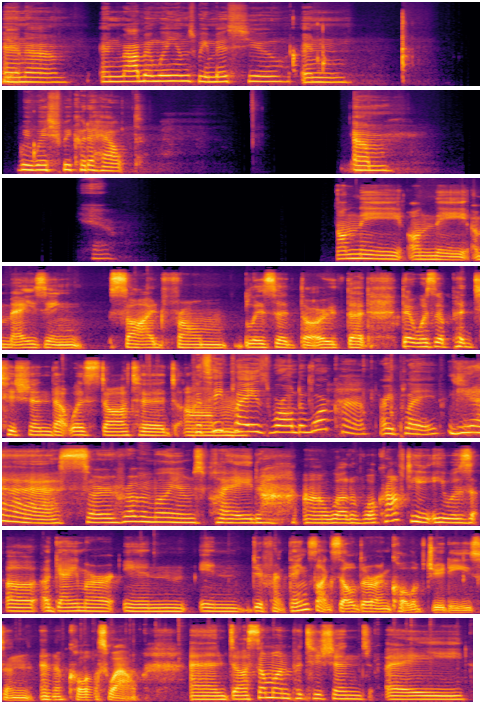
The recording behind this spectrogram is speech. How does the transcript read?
And um and Robin Williams, we miss you and we wish we could have helped. Um yeah. on the on the amazing side from Blizzard though that there was a petition that was started he um, plays World of Warcraft. Or he played. Yeah, so Robin Williams played uh, World of Warcraft. He he was a, a gamer in in different things like Zelda and Call of Duties and and of course WoW. And uh, someone petitioned a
